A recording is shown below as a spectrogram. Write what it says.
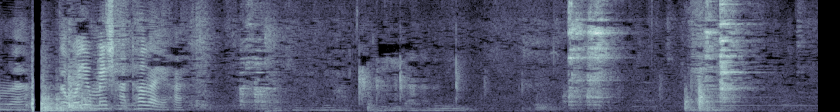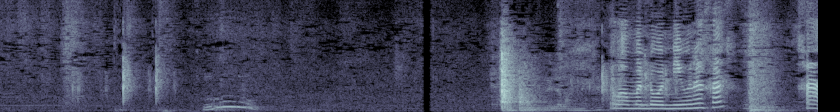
ำแล้ว แต่ว่ายังไม่ชัดเท่าไหร่ค่ะระวังมันโดนนิ้วนะคะ ค่ะ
